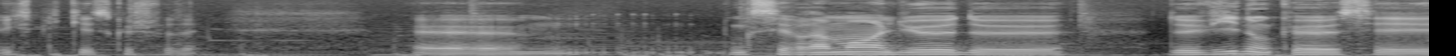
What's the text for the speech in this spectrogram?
expliquer ce que je faisais. donc c'est vraiment un lieu de, de vie. Donc c'est,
